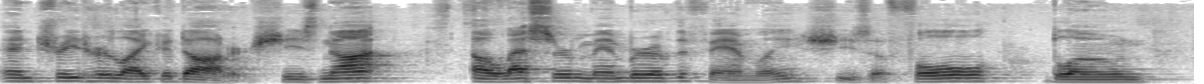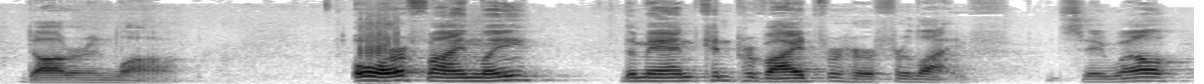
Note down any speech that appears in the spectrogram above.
and treat her like a daughter. She's not a lesser member of the family, she's a full blown daughter in law. Or finally, the man can provide for her for life. Say, well,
